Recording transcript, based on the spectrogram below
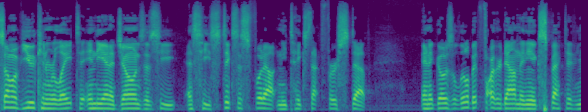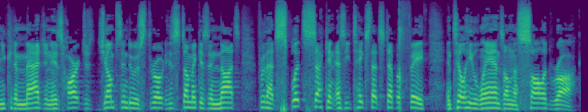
Some of you can relate to Indiana Jones as he, as he sticks his foot out and he takes that first step. And it goes a little bit farther down than he expected. And you can imagine his heart just jumps into his throat. His stomach is in knots for that split second as he takes that step of faith until he lands on the solid rock.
